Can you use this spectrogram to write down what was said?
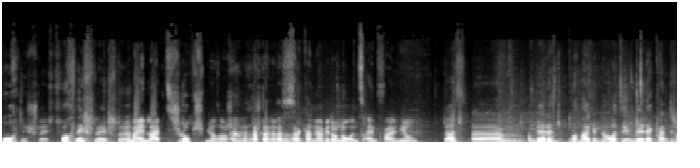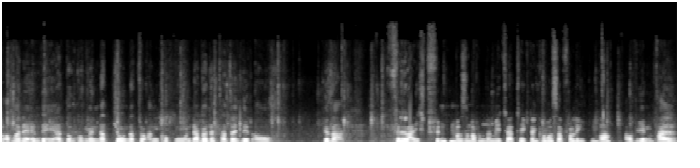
Auch nicht schlecht. Auch nicht schlecht, ne? Mein Leibs-Schlobschmier ist auch schon an dieser Stelle. Das ist, kann ja wieder nur uns einfallen hier. Das, ähm, und wer das nochmal genau sehen will, der kann sich auch mal eine MDR-Dokumentation dazu angucken und da wird es tatsächlich auch gesagt. Vielleicht finden wir sie noch in der Mediathek, dann können wir es ja verlinken, wa? Auf jeden Fall.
